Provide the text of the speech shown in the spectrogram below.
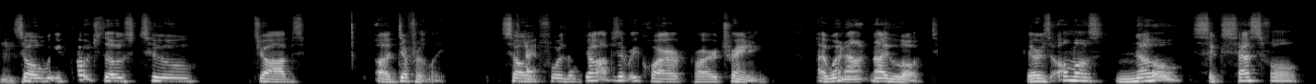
Mm-hmm. So we approach those two jobs uh, differently. So okay. for the jobs that require prior training, I went out and I looked. There's almost no successful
